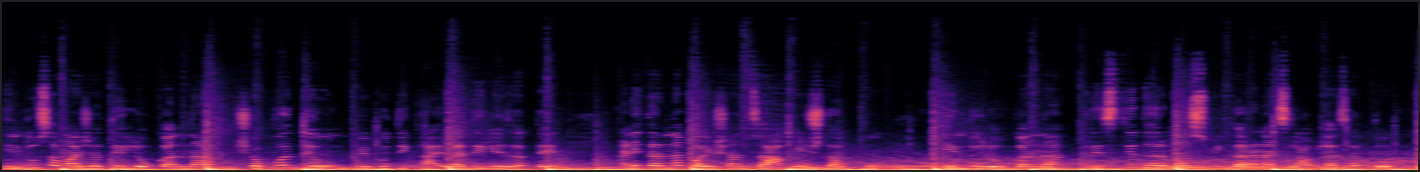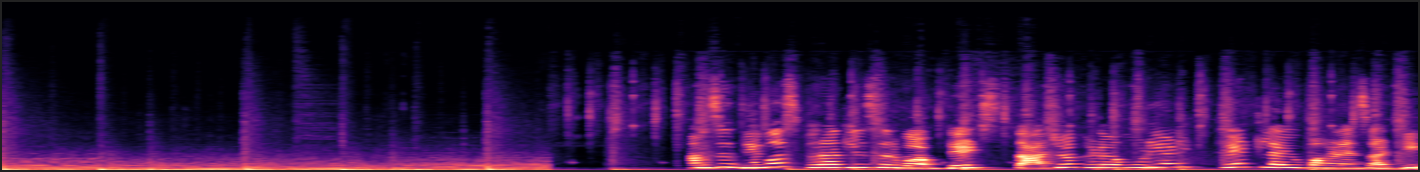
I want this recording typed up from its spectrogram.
हिंदू समाजातील लोकांना शपथ देऊन विभूती खायला दिली जाते आणि त्यांना पैशांचा आमिष दाखवून हिंदू लोकांना ख्रिस्ती धर्म स्वीकारण्यास लावला जातो. आमचे दिवसभरातले सर्व अपडेट्स ताज्या घडामोडी आणि थेट लाईव्ह पाहण्यासाठी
